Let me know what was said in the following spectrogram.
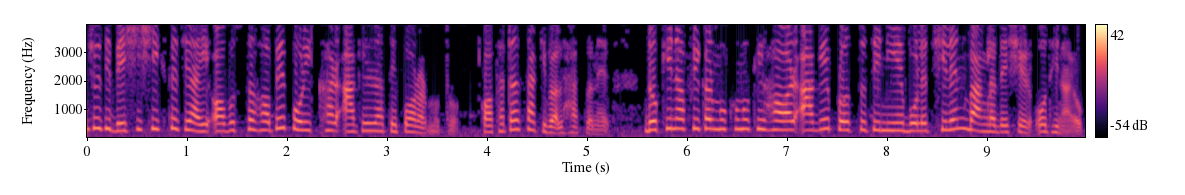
যদি বেশি শিখতে যাই, অবস্থা হবে পরীক্ষার আগের রাতে পড়ার মতো। কথাটা সাকিব আল হাসানের। দক্ষিণ আফ্রিকার মুখোমুখি হওয়ার আগে প্রস্তুতি নিয়ে বলেছিলেন বাংলাদেশের অধিনায়ক।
